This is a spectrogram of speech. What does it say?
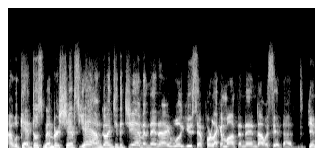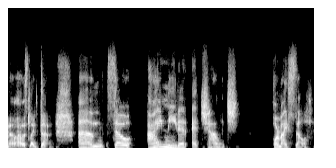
I will get those memberships. Yeah, I'm going to the gym, and then I will use it for like a month, and then that was it. That you know, I was like done. Um, so I needed a challenge for myself,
